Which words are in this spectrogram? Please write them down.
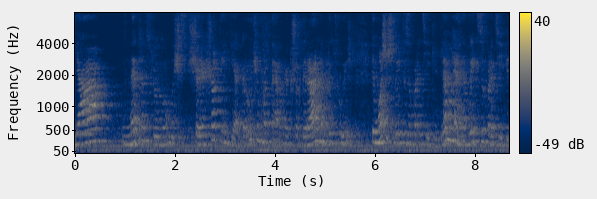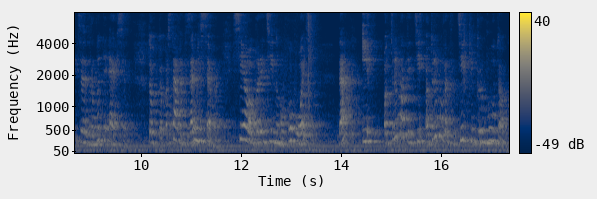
я не транслюю думку, що якщо ти є керуючим партнером, якщо ти реально працюєш, ти можеш вийти з операційки. Для мене вийти з операційки це зробити ексіт. Тобто поставити замість себе SEO операційного когось да, і отримати ті, отримувати тільки прибуток,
